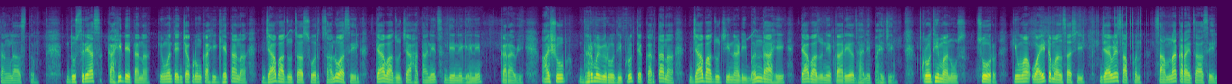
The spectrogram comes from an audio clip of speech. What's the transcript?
चांगलं असतं. दुसऱ्यास काही देताना किंवा त्यांच्याकडून काही घेताना ज्या बाजूचा स्वर चालू असेल त्या बाजूच्या हातानेच देणे घेणे करावे. अशुभ धर्मविरोधी कृत्य करताना ज्या बाजूची नाडी बंद आहे त्या बाजूने कार्य झाले पाहिजे. क्रोधी माणूस चोर किंवा वाईट माणसाशी ज्यावेळेस आपण सामना करायचा असेल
